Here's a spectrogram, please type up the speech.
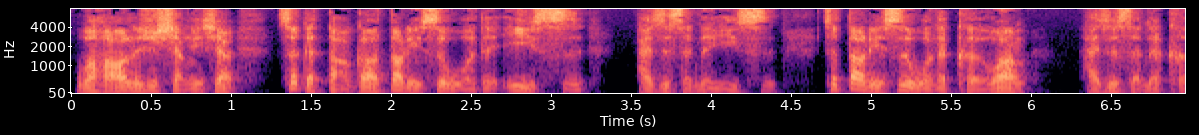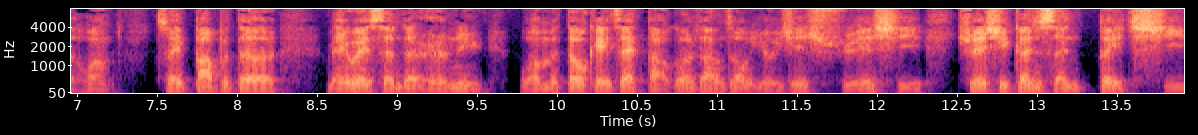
我好好的去想一下，这个祷告到底是我的意思，还是神的意思？这到底是我的渴望，还是神的渴望。所以巴不得每位神的儿女，我们都可以在祷告当中有一些学习，学习跟神对齐。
